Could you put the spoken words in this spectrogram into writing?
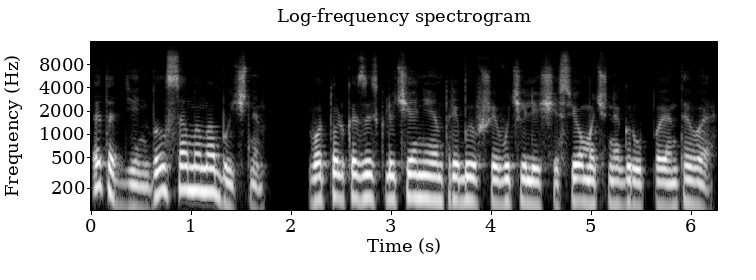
Этот день был самым обычным, вот только за исключением прибывшей в училище съемочной группы НТВ.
